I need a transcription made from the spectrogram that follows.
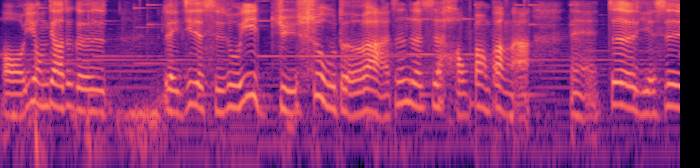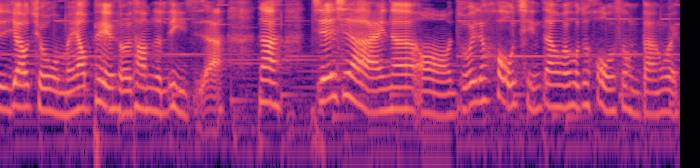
哦用掉这个累积的时数，一举数得啊，真的是好棒棒啊！哎，这也是要求我们要配合他们的例子啊。那接下来呢，哦，所谓的后勤单位或者后送单位。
